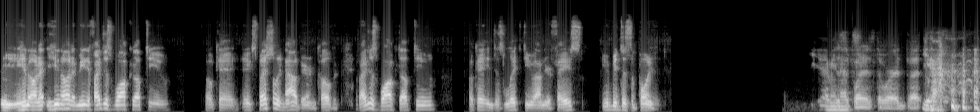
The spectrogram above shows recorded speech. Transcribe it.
You- You know what I, you know what I mean? If I just walk up to you, okay, especially now during COVID, if I just walked up to you, okay, and just licked you on your face, you'd be disappointed. I mean, that's Disappointed is the word, but yeah. I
